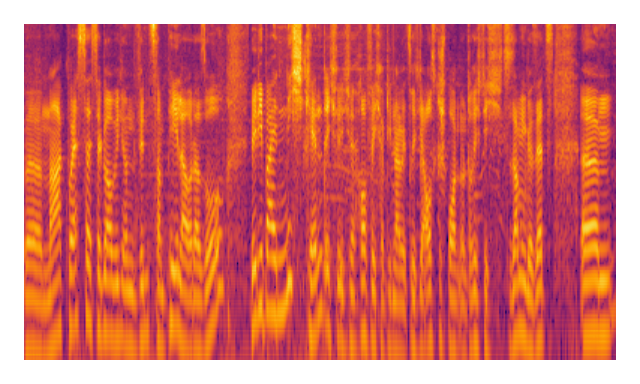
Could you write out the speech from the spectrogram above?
äh, Mark West heißt der, glaube ich, und Vince Zampela oder so. Wer die beiden nicht kennt, ich, ich hoffe, ich habe die Namen jetzt richtig ausgesprochen und richtig zusammengesetzt, ähm,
